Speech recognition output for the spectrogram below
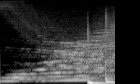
Yeah.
